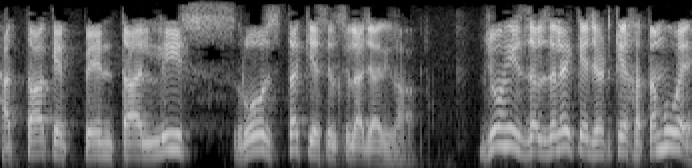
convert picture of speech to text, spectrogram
حتیٰ کہ پینتالیس روز تک یہ سلسلہ جاری رہا۔ جو ہی زلزلے کے جھٹکے ختم ہوئے،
